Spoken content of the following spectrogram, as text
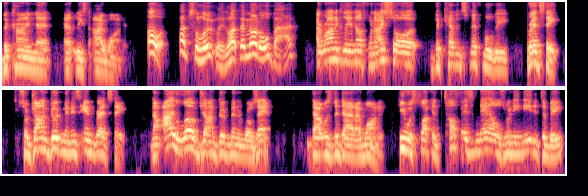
the kind that at least I wanted. Oh, absolutely. Like they're not all bad. Ironically enough, when I saw the Kevin Smith movie, Red State, so John Goodman is in Red State. Now, I love John Goodman and Roseanne. That was the dad I wanted. He was fucking tough as nails when he needed to be,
